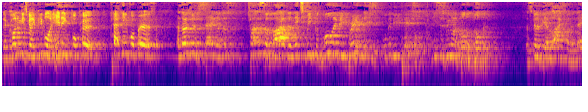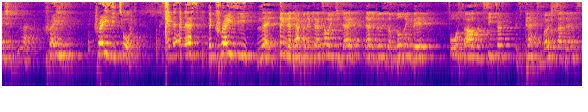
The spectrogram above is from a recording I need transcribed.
The economy is going, people are heading for Perth, packing for Perth, and those who are staying are just trying to survive the next week because will there be bread next week? Will there be petrol? And he says, we want to build a building. There's going to be a life for the nations. We're like, crazy, crazy talk. And, and that's the crazy thing that happened. And can I tell you today, that there's a building there, 4,000 seater. It's packed most Sundays.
